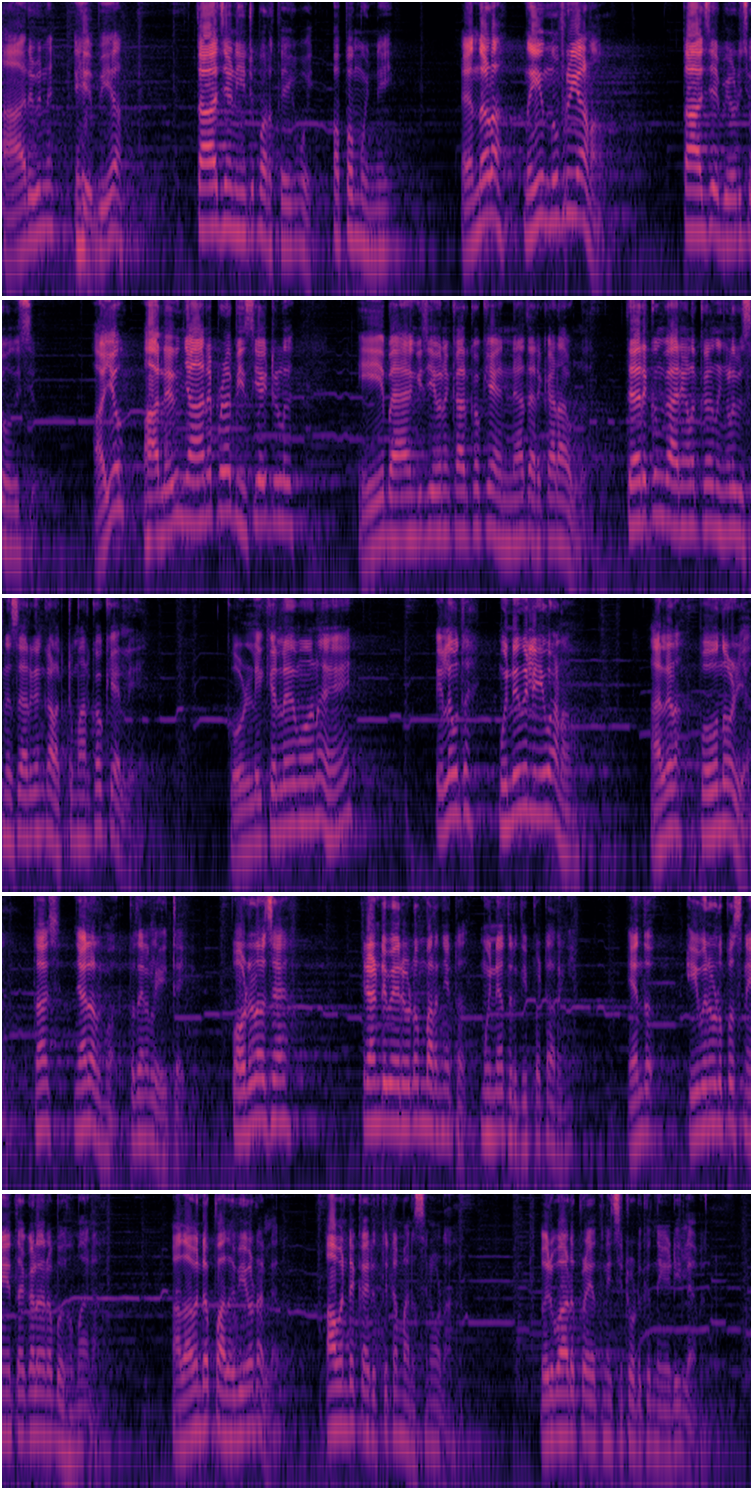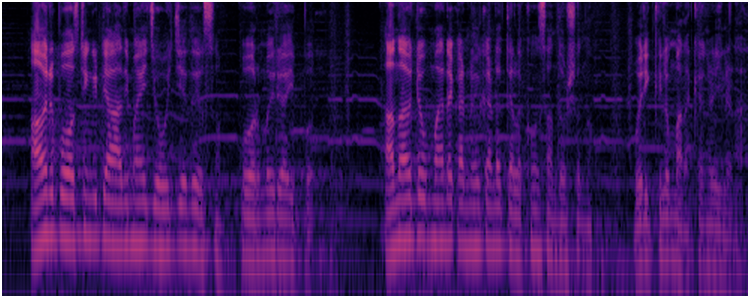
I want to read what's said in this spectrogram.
ആരുവിന്? എബിയ? താജ് എണീറ്റ് പുറത്തേക്ക് പോയി. ഒപ്പം മുന്നേ എന്താടാ നീ ഇന്നും ഫ്രീ ആണോ? താജ് എബിയോട് ചോദിച്ചു. അയ്യോ ആരെയും ഞാനെപ്പോഴാണ് ബിസി ആയിട്ടുള്ളത്? ഈ ബാങ്ക് ജീവനക്കാർക്കൊക്കെ എന്നാ തിരക്കാടാവുള്ളൂ തിരക്കും കാര്യങ്ങളൊക്കെ നിങ്ങൾ ബിസിനസ്സുകാർക്കും കളക്ടർമാർക്കൊക്കെ അല്ലേ? കൊള്ളിക്കല്ലേ മോനെ? ഇല്ല മുത്തേ മുന്നേ നിന്ന് ലീവാണോ അല്ലടാ പോകുന്ന വഴിയാ. താജ് ഞാൻ ഇറങ്ങുക ഇപ്പൊ തന്നെ ലേറ്റായി പോടടാ ചേ. രണ്ടുപേരോടും പറഞ്ഞിട്ട് മുന്നേ തൃപ്തിപ്പെട്ട് ഇറങ്ങി. എന്തോ ഇവനോടിപ്പോൾ സ്നേഹത്തെക്കാളേറെ ബഹുമാന. അതവന്റെ പദവിയോടല്ല അവന്റെ കരുത്തിന്റെ മനസ്സിനോടാണ് ഒരുപാട് പ്രയത്നിച്ചിട്ട് ഒടുക്കം നേടിയില്ല അവൻ. അവന് പോസ്റ്റിംഗ് കിട്ടി ആദ്യമായി ജോയിൻ ചെയ്ത ദിവസം ഓർമ്മ വരിക ഇപ്പോൾ അന്ന് അവന്റെ ഉമ്മാന്റെ കണ്ണിൽ കണ്ട തിളക്കവും സന്തോഷമൊന്നും ഒരിക്കലും മറക്കാൻ കഴിയില്ലടാ.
